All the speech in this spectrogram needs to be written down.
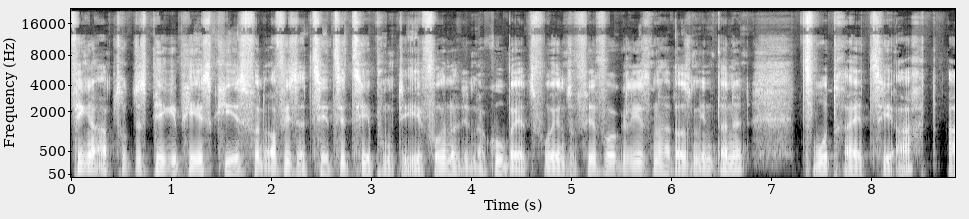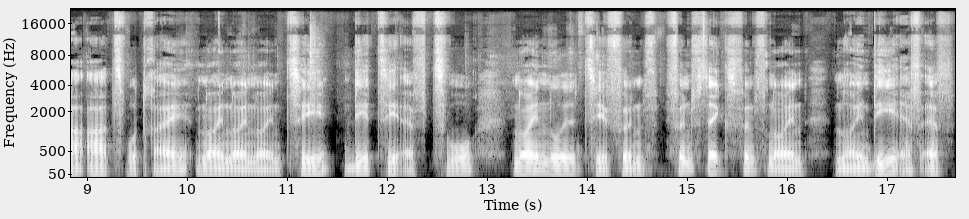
Fingerabdruck des PGP-Keys von office.ccc.de vor, nur den Akuba jetzt vorhin so viel vorgelesen hat aus dem Internet. 23C8 AA23 999C DCF2 90C5 5659 9DFF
